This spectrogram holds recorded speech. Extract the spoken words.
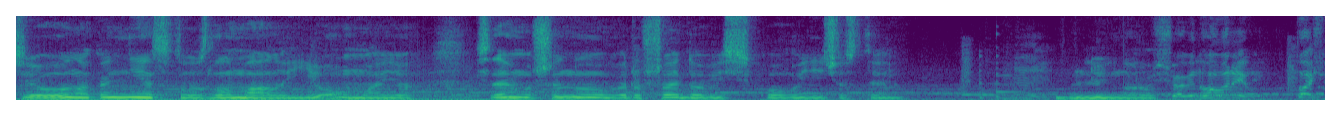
Все, наконец-то взламали, ё-моё. Сідай в машину, вирушай до військової частини. Блін, народ. Що він говорив? Точно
